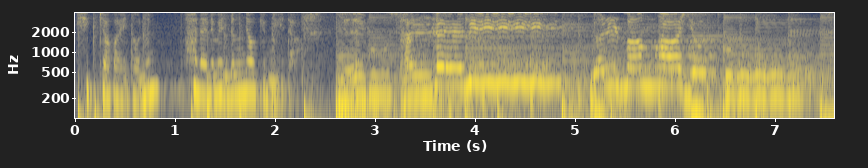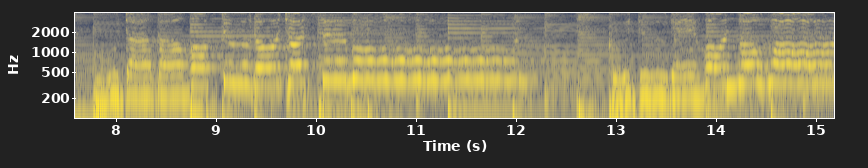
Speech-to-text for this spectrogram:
십자가의 도는 하나님의 능력입니다. 예루살렘이 멸망하였고 유다가 엎드러졌으면 그들의 언어와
